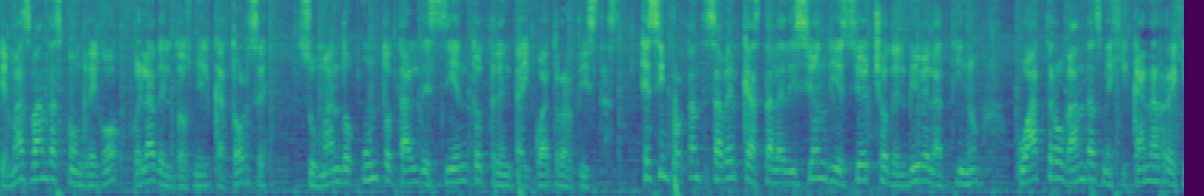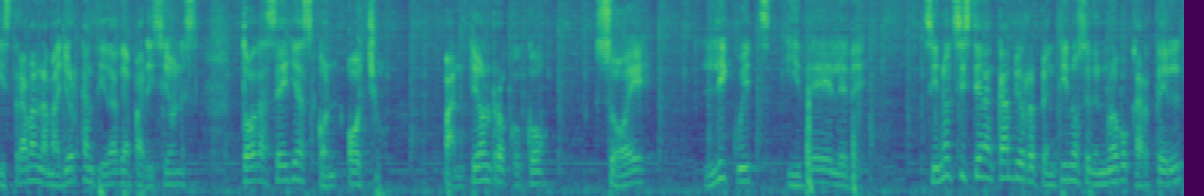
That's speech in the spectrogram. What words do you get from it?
que más bandas congregó fue la del 2014, sumando un total de 134 artistas. Es importante saber que hasta la edición 18 del Vive Latino, cuatro bandas mexicanas registraban la mayor cantidad de apariciones, todas ellas con 8. Panteón Rococó, Zoé, Liquids y DLD. Si no existieran cambios repentinos en el nuevo cartel,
